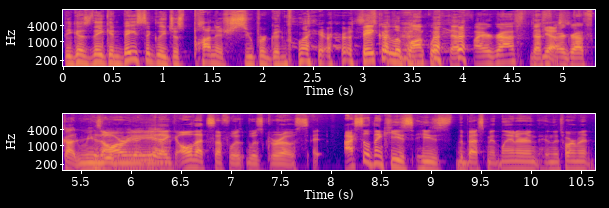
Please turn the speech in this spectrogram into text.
because they can basically just punish super good players. Faker LeBlanc with Deathfire Grasp. Deathfire Yes. Grasp got removed. His Ahri, yeah. like all that stuff was, was gross. I still think he's he's the best mid laner in, in the tournament,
